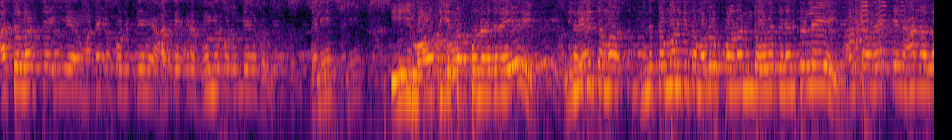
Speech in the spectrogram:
ಹತ್ತು ಲಕ್ಷ ಈ ಮಠಕ್ಕೆ ಕೊಡುತ್ತೇನೆ ಹತ್ತು ಎಕರೆ ಭೂಮಿ ಕೊಡುತ್ತೇನೆ ದನಿ ಈ ಮಾತಿಗೆ ತಪ್ಪು ನಡೆದ್ರೆ ನಿನ್ನಗಿಂತ ನಿನ್ನ ತಮ್ಮನಿಗಿಂತ ಮೊದಲು ನಿಂದ ಹೋಗತ್ತೆ ನೆನಪಿರಲಿ. ಅಂತ ವ್ಯಕ್ತಿ ನಾನಲ್ಲ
